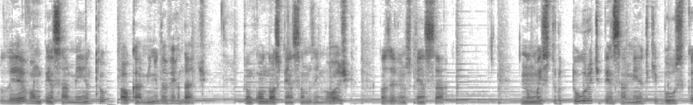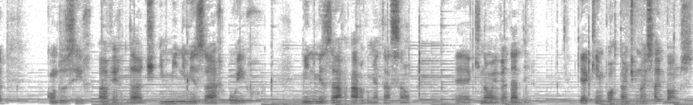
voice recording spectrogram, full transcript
levam um pensamento ao caminho da verdade. Então, quando nós pensamos em lógica, nós devemos pensar numa estrutura de pensamento que busca conduzir à verdade e minimizar o erro, minimizar a argumentação é, que não é verdadeira. E aqui é importante que nós saibamos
